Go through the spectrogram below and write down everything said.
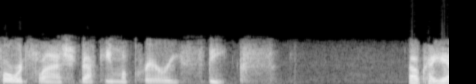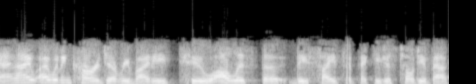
forward slash Becky McCrary Speaks. Okay, yeah, and I, I would encourage everybody to. I'll list the the sites that Becky just told you about.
